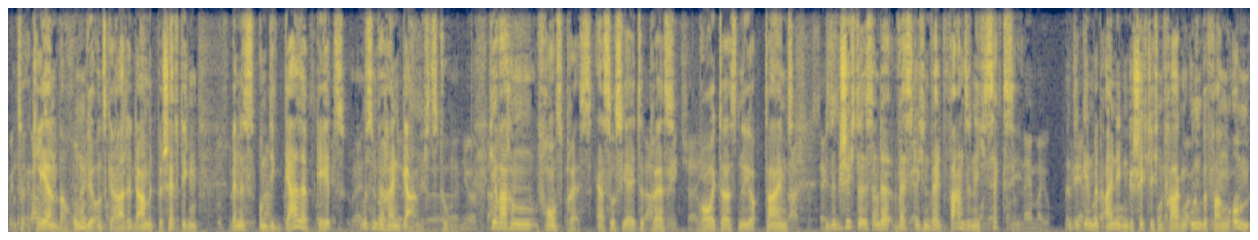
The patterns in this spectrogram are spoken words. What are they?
und zu erklären, warum wir uns gerade damit beschäftigen, wenn es um die Gallup geht, müssen wir rein gar nichts tun. Hier waren France Press, Associated Press, Reuters, New York Times, diese Geschichte ist in der westlichen Welt wahnsinnig sexy. Denn sie gehen mit einigen geschichtlichen Fragen unbefangen um,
